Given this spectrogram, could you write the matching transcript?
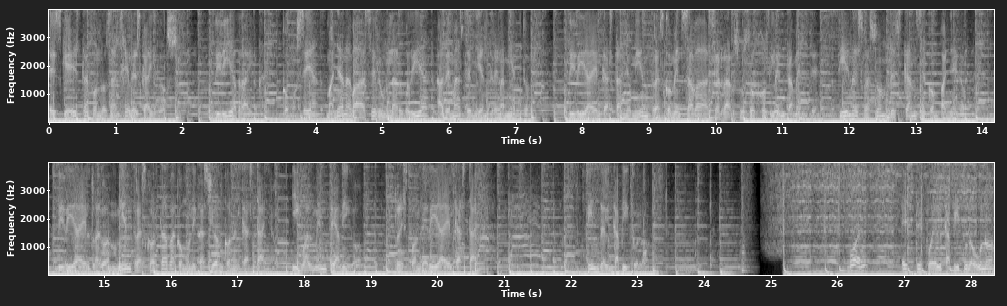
es que está con los ángeles caídos. Diría Drake. Como sea, mañana va a ser un largo día, además de mi entrenamiento. Diría el castaño mientras comenzaba a cerrar sus ojos lentamente. Tienes razón descansa compañero. Diría el dragón mientras cortaba comunicación con el castaño. Igualmente amigo. Respondería el castaño. Fin del capítulo. Bueno, Este fue el capítulo 1,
